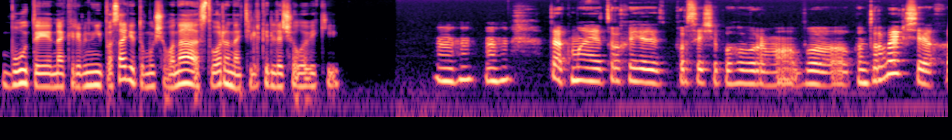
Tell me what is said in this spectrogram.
бути на керівній посаді, тому що вона створена тільки для чоловіків. Угу, угу. Так, ми трохи про це ще поговоримо в контроверсіях,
